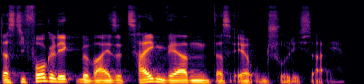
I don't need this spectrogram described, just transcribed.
dass die vorgelegten Beweise zeigen werden, dass er unschuldig sei.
